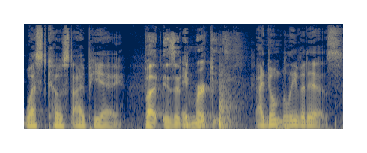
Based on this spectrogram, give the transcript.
West Coast IPA. But is it, murky? I don't believe it is.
